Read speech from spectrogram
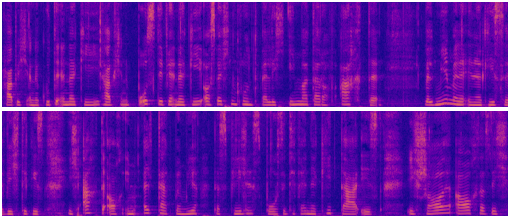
habe ich eine gute Energie? Habe ich eine positive Energie? Aus welchem Grund? Weil ich immer darauf achte. Weil mir meine Energie sehr wichtig ist. Ich achte auch im Alltag bei mir, dass vieles positive Energie da ist. Ich schaue auch, dass ich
